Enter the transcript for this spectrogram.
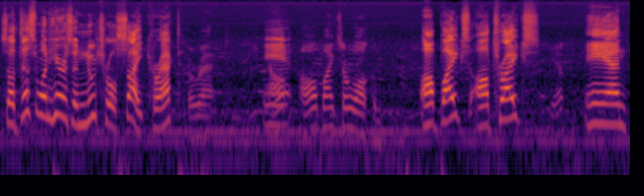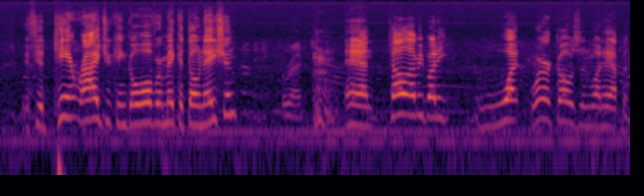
So this one here is a neutral site, correct? Correct. And All, all bikes are welcome. all bikes, all trikes, Yep. and if you can't ride, you can go over and make a donation. Correct. and tell everybody what where it goes and what happens.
